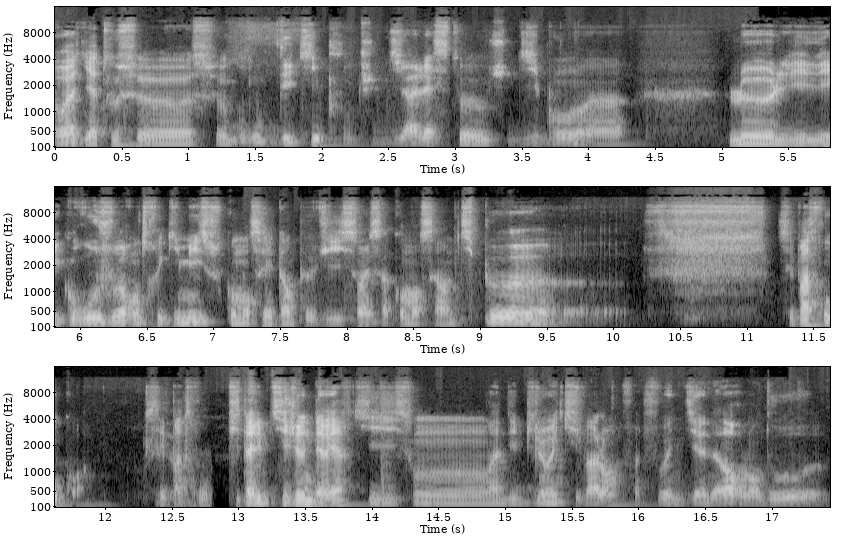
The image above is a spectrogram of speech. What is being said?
Ouais, il y a tout ce, ce groupe d'équipes où tu te dis à l'Est, où tu te dis, bon, euh, le, les, les gros joueurs, entre guillemets, ils commencent à être un peu vieillissants et ça commence à un petit peu. euh, c'est pas trop, quoi. C'est pas trop. Puis t'as les petits jeunes derrière qui sont à des bilans équivalents. Enfin, tu vois, Indiana, Orlando.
